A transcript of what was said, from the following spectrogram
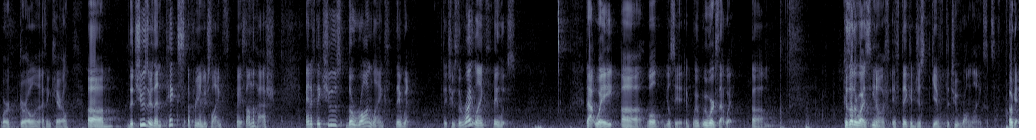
or girl, I think Carol. Um, the chooser then picks a preimage length based on the hash, and if they choose the wrong length, they win. If they choose the right length, they lose. That way, uh, well, you'll see it. It, it works that way. Because um, otherwise, you know, if, if they could just give the two wrong lengths and stuff. Okay,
